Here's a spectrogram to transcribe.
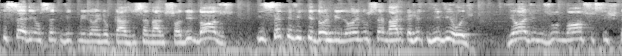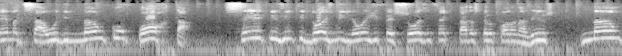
que seriam 120 milhões no caso do cenário só de idosos e 122 milhões no cenário que a gente vive hoje. Diógenes, o nosso sistema de saúde não comporta 122 milhões de pessoas infectadas pelo coronavírus, não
